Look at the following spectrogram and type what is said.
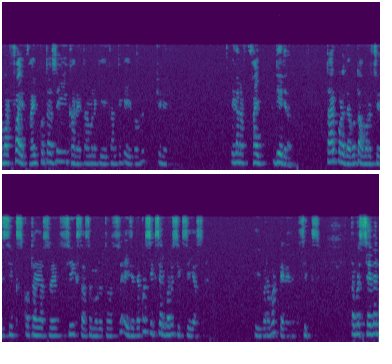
আমার ফাইভ ফাইভ কোথায় আছে? এইখানে। তার মানে কি? এখান থেকে এইভাবে টেনে দিব এখানে ফাইভ দিয়ে দিলাম। তারপরে দেখো তো, আমার হচ্ছে সিক্স কোথায় আছে? সিক্স আছে মূলত হচ্ছে, এই যে দেখো সিক্সের ঘরে সিক্সই আছে। এইবার আবার টেনে দেবো সিক্স তারপরে সেভেন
